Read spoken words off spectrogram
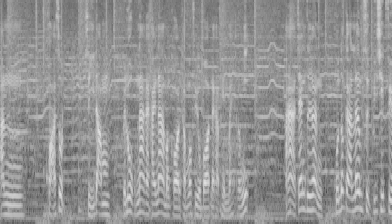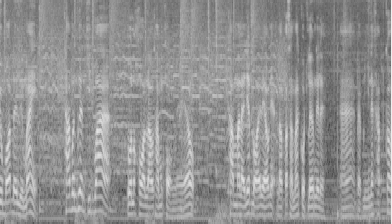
อันขวาสุดสีดำเป็นรูปหน้าคล้ายๆหน้ามังกรคำว่าฟิลบอสนะครับเห็นไหมตรงนี้อ่าแจ้งเตือน คุณต้องการเริ่มศึกพิชิตฟิลบอสเลยหรือไม่ ถ้าเพื่อนๆคิดว่าตัวละครเราทำของแล้ว ทำอะไรเรียบร้อยแล้วเนี่ยเราก็สามารถกดเริ่มได้เลยอ่าแบบนี้นะครับก็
